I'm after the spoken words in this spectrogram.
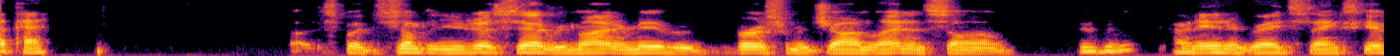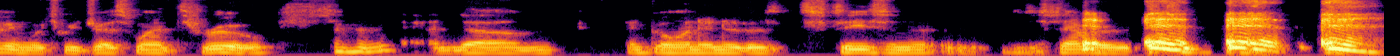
okay uh, but something you just said reminded me of a verse from a john lennon song mm-hmm. kind of integrates thanksgiving which we just went through mm-hmm. and um and going into the season December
